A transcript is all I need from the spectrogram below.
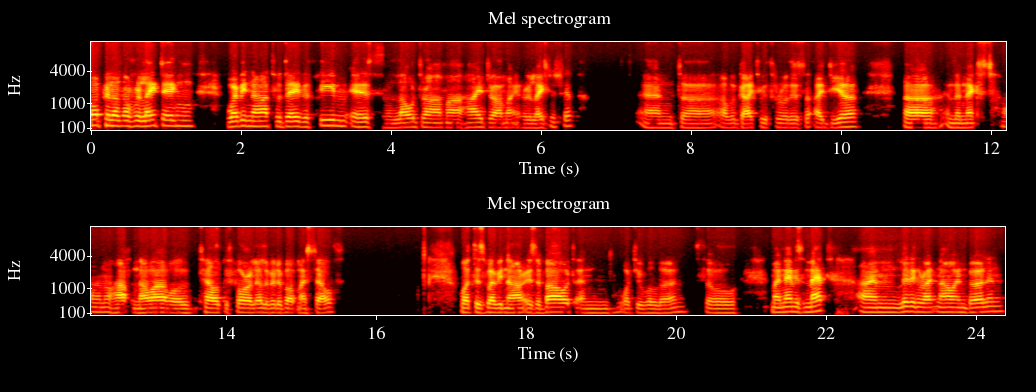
four pillars of relating webinar today. The theme is low drama, high drama in relationship. And uh, I will guide you through this idea uh, in the next, I don't know, half an hour. I will tell before a little bit about myself, what this webinar is about and what you will learn. So my name is Matt. I'm living right now in Berlin.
